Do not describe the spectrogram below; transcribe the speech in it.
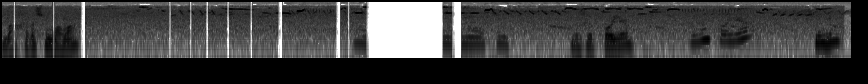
bajar a su mamá. No. Ese pollo. ¿Es un pollo? Sí, ¿no?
